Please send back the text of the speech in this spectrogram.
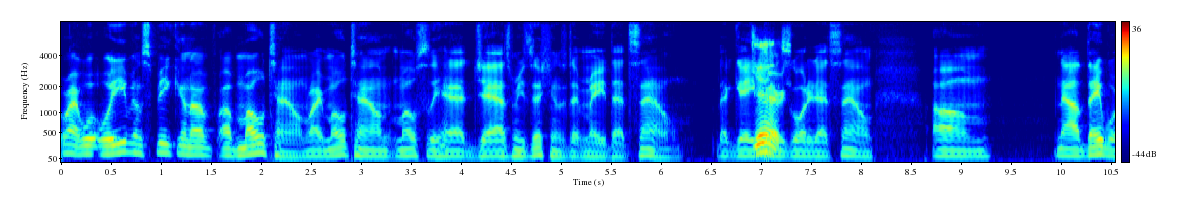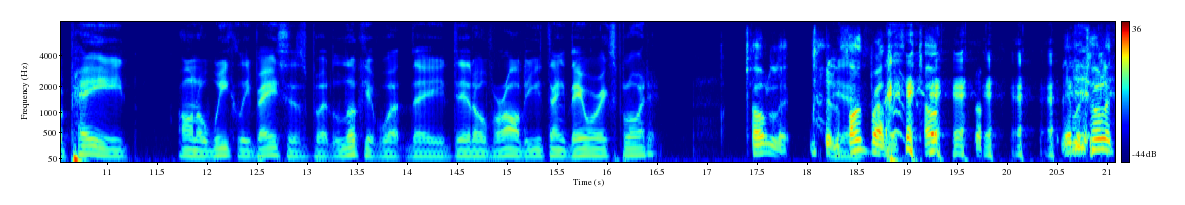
Right. Well, well, even speaking of, of Motown, right? Motown mostly had jazz musicians that made that sound, that gave yes. Berry Gordy that sound. Um, now they were paid on a weekly basis, but look at what they did overall. Do you think they were exploited? Totally. the yeah. Funk Brothers. Totally. they were totally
